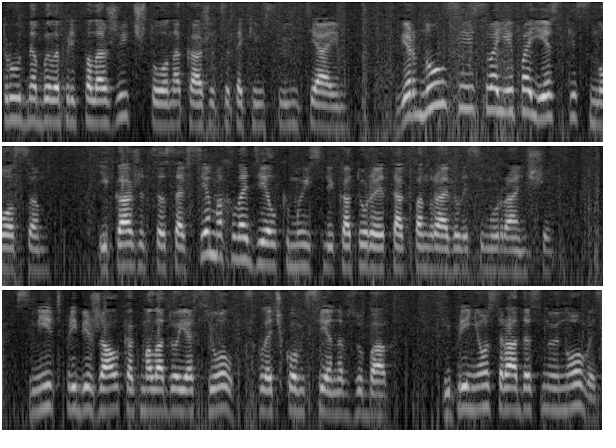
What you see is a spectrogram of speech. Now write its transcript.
трудно было предположить, что он окажется таким слюнтяем, вернулся из своей поездки с носом и, кажется, совсем охладел к мысли, которая так понравилась ему раньше. Смит прибежал, как молодой осел с клочком сена в зубах, и принес радостную новость,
